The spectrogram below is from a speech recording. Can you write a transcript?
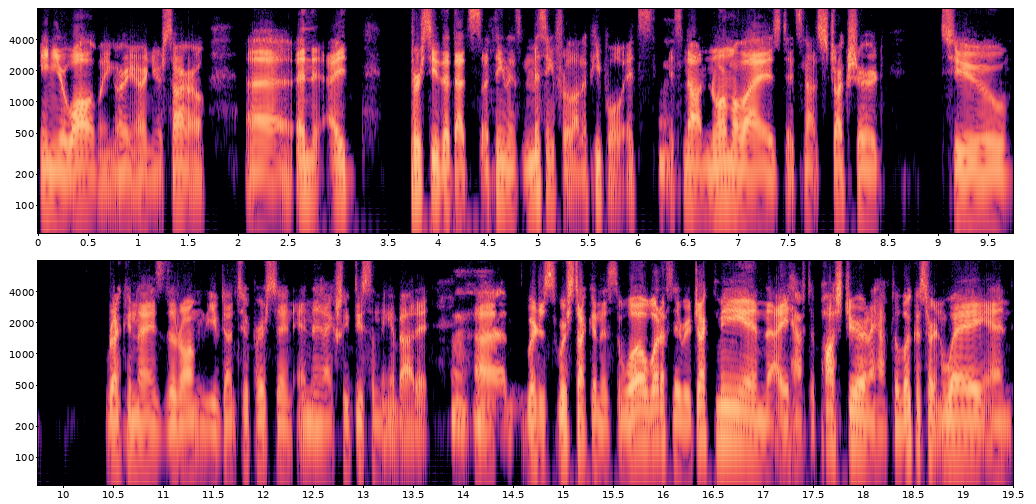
in your wallowing or, or in your sorrow. Uh, and I perceive that that's a thing that's missing for a lot of people. It's it's not normalized. It's not structured to recognize the wrong that you've done to a person and then actually do something about it. Mm-hmm. Uh, we're just we're stuck in this. Well, what if they reject me and I have to posture and I have to look a certain way and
